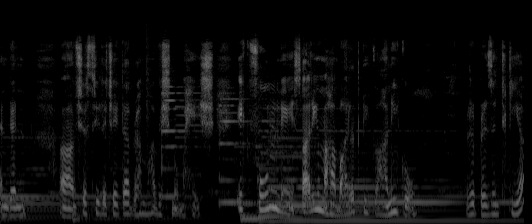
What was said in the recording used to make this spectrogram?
and then शस्त्री रचयिता ब्रह्मा, विष्णु, महेश। एक फूल ने सारी महाभारत की कहानी को रिप्रेजेंट किया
